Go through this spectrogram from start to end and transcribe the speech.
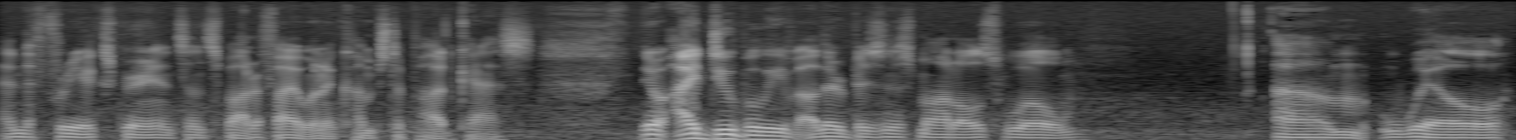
and the free experience on Spotify when it comes to podcasts. You know, I do believe other business models will um, will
